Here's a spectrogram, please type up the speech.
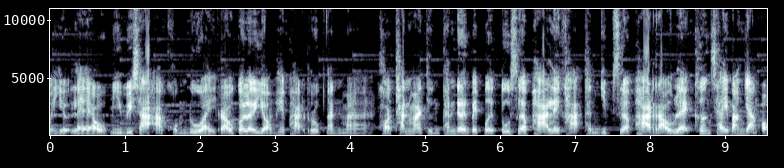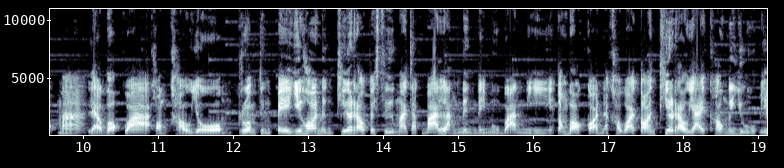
มาเยอะแล้ว มีวิชาอาคมด้วย เราก็เลยยอมให้พระรูปนั้นมา พอท่านมาถึงท่านเดินไปเปิดตู้เสื้อผ้าเลยค่ะท่านหยิบเสื้อผ้าเราและเครื่องใช้บางอย่างออกมา แล้วบอกว่าของเขาโยม รวมถึงเปย์ยี่ห้อหนึ่งที่เราไปซื้อมาจากบ้านหลังหนึ่งในหมู่บ้านนี้ ต้องบอกก่อนนะคะว่าตอนที่เราย้ายเข้าไม่อยู่ มี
